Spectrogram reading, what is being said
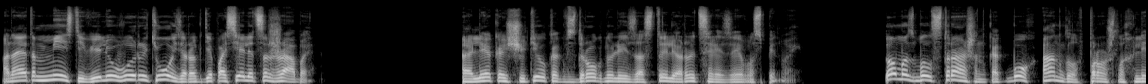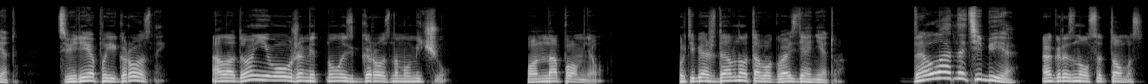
а на этом месте велю вырыть озеро, где поселятся жабы. Олег ощутил, как вздрогнули и застыли рыцари за его спиной. Томас был страшен, как бог англов прошлых лет, свирепый и грозный, а ладонь его уже метнулась к грозному мечу. Он напомнил: "У тебя ж давно того гвоздя нету". "Да ладно тебе", огрызнулся Томас.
